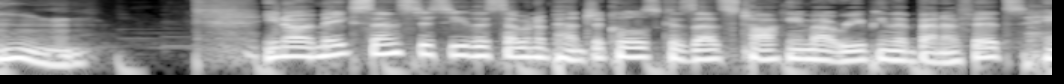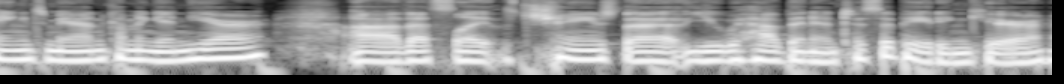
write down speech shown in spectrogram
You know, it makes sense to see the Seven of Pentacles because that's talking about reaping the benefits. Hanged Man coming in here. Uh, that's like the change that you have been anticipating here.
